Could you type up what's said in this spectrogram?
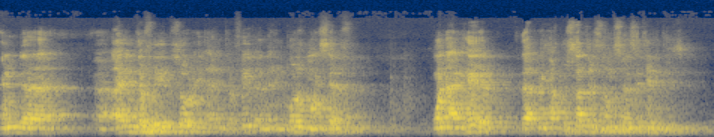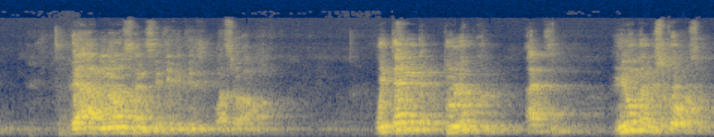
and uh, uh, I interfered, sorry, I interfered and imposed myself when I heard that we have to settle some sensitivities. There are no sensitivities whatsoever. We tend to look at human discourse,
